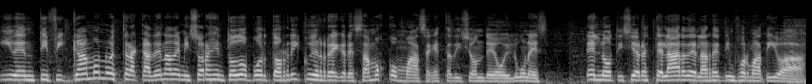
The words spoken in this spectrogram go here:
Identificamos nuestra cadena de emisoras en todo Puerto Rico y regresamos con más en esta edición de hoy lunes del noticiero estelar de la red informativa.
